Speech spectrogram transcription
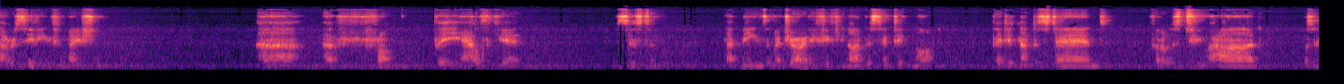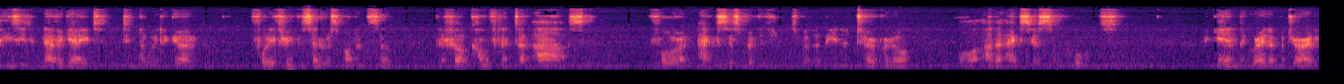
uh, receiving information uh, from the healthcare system. That means a majority, 59%, did not. They didn't understand, thought it was too hard, wasn't easy to navigate, didn't know where to go. 43% of respondents said they felt confident to ask for access provisions, whether it be an interpreter or other access supports. Again, the greater majority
